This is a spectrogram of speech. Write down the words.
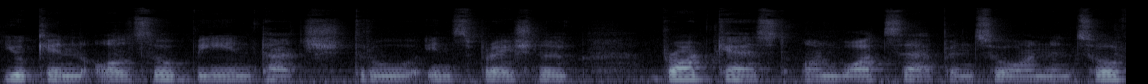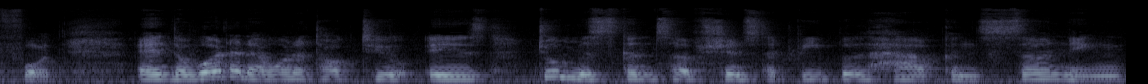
you can also be in touch through inspirational broadcast on WhatsApp and so on and so forth. And the word that I want to talk to you is two misconceptions that people have concerning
